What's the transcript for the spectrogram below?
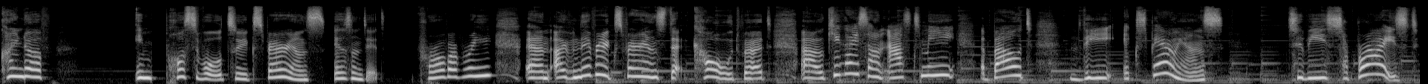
kind of impossible to experience, isn't it? Probably. And I've never experienced that cold, but uh, Kigai-san asked me about the experience to be surprised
